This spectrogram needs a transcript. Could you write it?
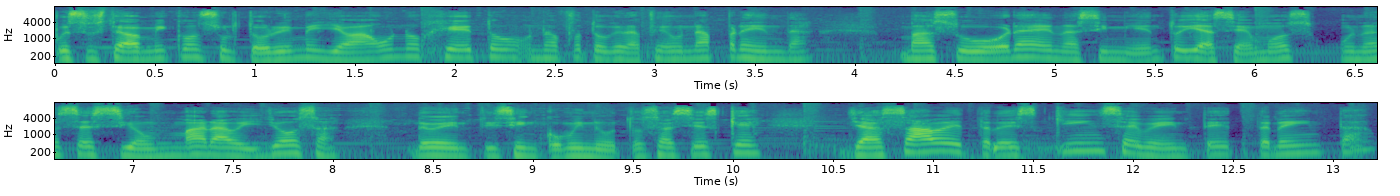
pues usted va a mi consultorio y me lleva un objeto, una fotografía, una prenda, más su hora de nacimiento y hacemos una sesión maravillosa de 25 minutos. Así es que ya sabe, 315 20 30,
